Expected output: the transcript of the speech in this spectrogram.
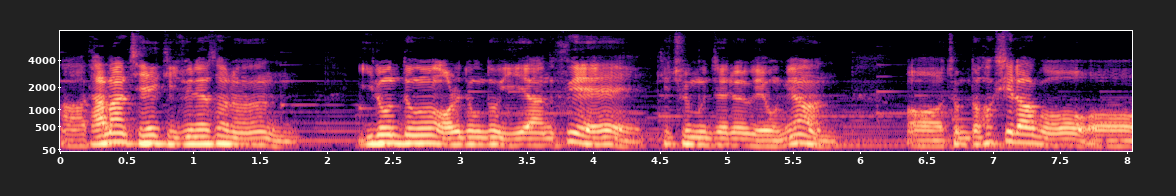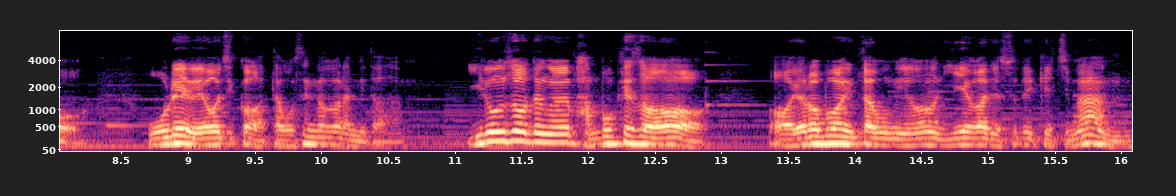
어, 다만 제 기준에서는 이론 등을 어느 정도 이해한 후에 기출 문제를 외우면 어, 좀더 확실하고 어, 오래 외워질 것 같다고 생각을 합니다. 이론서 등을 반복해서 어, 여러 번 있다 보면 이해가 될 수도 있겠지만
